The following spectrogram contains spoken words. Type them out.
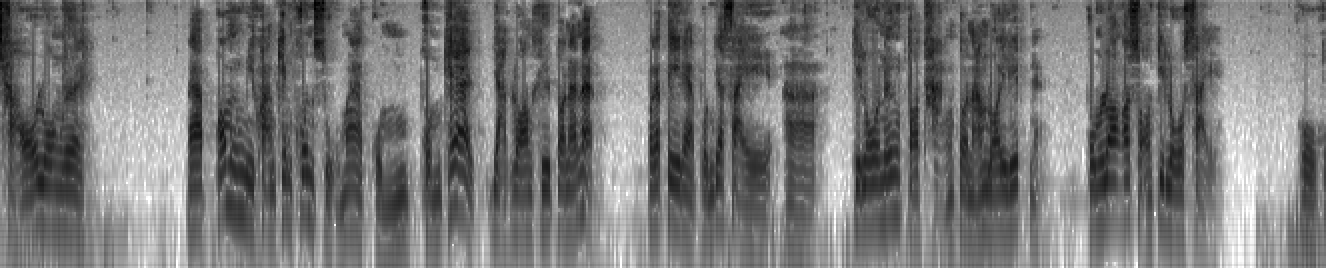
เฉาลงเลย นะครับเพราะมันมีความเข้มข้นสูงมาก ผมผมแค่อยากลองคือตอนนั้นน่ะปกติเนี่ยผมจะใส่อ่ากิโลนึงต่อถังต่อน้ำร้อยลิตรเนี่ย ผมลองเอาสองกิโลใส่ โอ้โห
